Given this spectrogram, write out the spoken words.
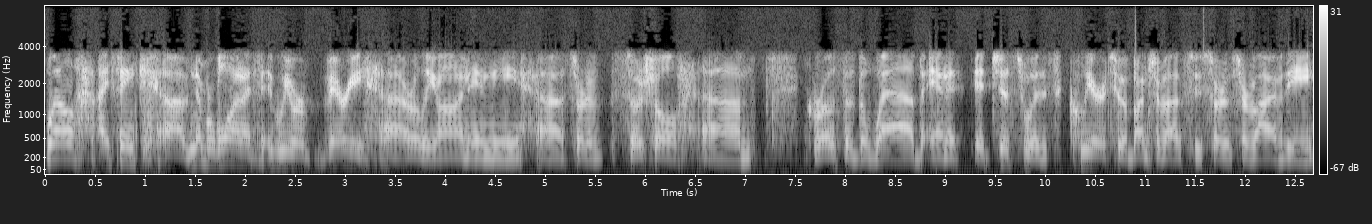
Well, I think uh, number one, I th- we were very uh, early on in the uh, sort of social um, growth of the web, and it, it just was clear to a bunch of us who sort of survived the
